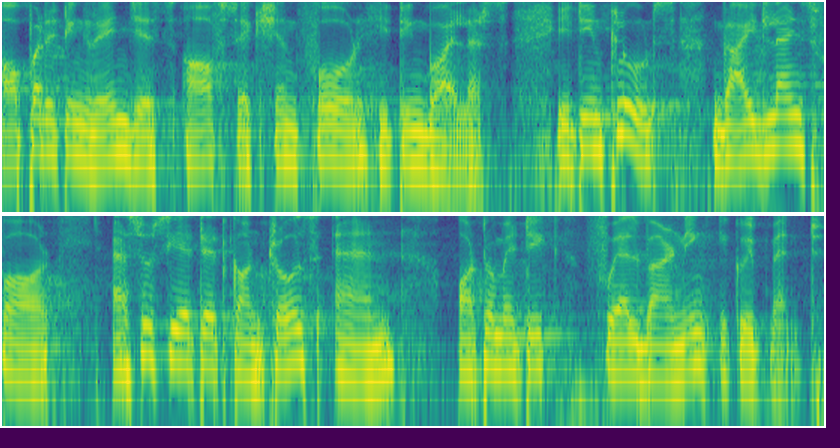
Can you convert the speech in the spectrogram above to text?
operating ranges of section 4 heating boilers. It includes guidelines for associated controls and automatic fuel burning equipment.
